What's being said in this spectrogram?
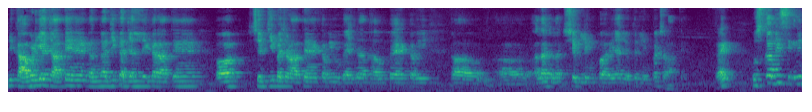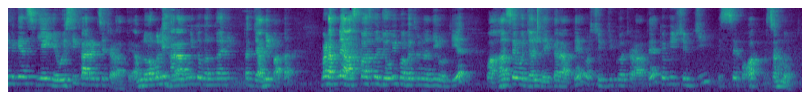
ये कावड़िया जाते हैं, गंगा जी का जल लेकर आते हैं और शिव जी पर चढ़ाते हैं। कभी वो बैजनाथ धाम पे, कभी अलग अलग शिवलिंग पर या ज्योतिर्लिंग पर चढ़ाते हैं। राइट उसका भी सिग्निफिकेंस यही है, वो इसी कारण से चढ़ाते हैं। अब नॉर्मली हर आदमी तो गंगा जी तक जा नहीं पाता बट अपने आसपास में जो भी पवित्र नदी होती है, वहाँ से वो जल लेकर आते हैं और शिव जी को चढ़ाते हैं, क्योंकि शिव जी इससे बहुत प्रसन्न होते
